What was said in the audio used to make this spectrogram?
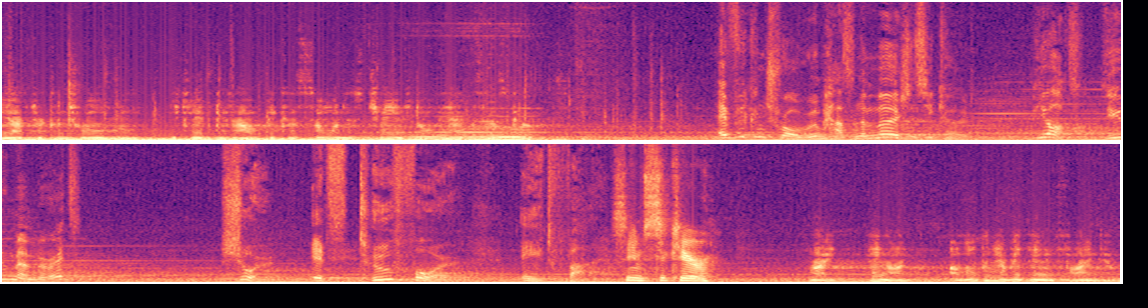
reactor control room. He can't get out because someone has changed all the access codes. Every control room has an emergency code. Piotr, do you remember it? Sure, it's 2485. Seems secure. Right, hang on. I'll open everything and find him.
